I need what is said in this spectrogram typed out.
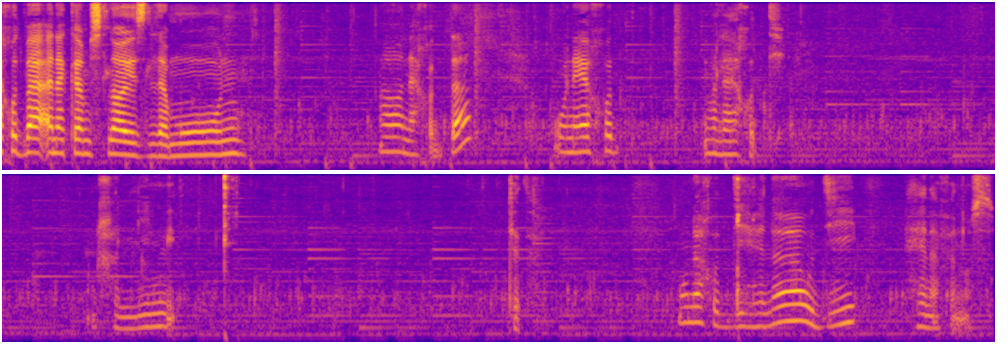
هاخد بقى أنا كام سلايز ليمون. آه ناخد ده وناخد ولا هاخد دي؟ خليني كده. وناخد دي هنا ودي هنا في النص.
